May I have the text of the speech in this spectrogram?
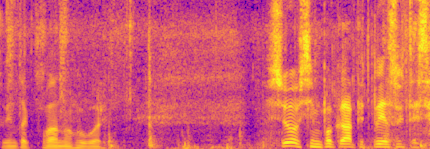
То він так погано говорить. Все, всім пока, підписуйтесь.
